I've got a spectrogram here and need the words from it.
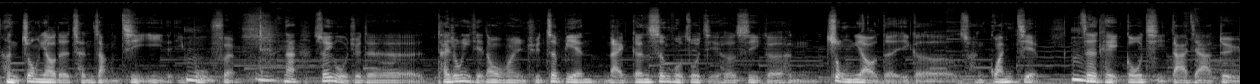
很重要的成长记忆的一部分。嗯那所以我觉得台中一铁道文化园区这边来跟生活做结合，是一个很重要的一个很关键。嗯这个可以勾起大家对于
